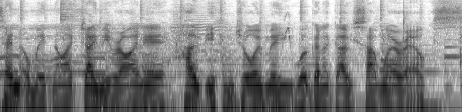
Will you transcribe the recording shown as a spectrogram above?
10 till midnight. Jamie Ryan here. Hope you can join me. We're going to go somewhere else.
